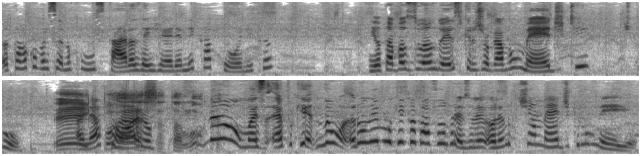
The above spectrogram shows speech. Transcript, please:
eu tava conversando com uns caras da engenharia mecatrônica. E eu tava zoando eles porque eles jogavam Magic. Tipo, Ei, é aleatório. essa? Tá louco? Não, mas é porque. Não, eu não lembro o que, que eu tava falando pra eles. Eu le- eu lembro que tinha Magic no meio.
